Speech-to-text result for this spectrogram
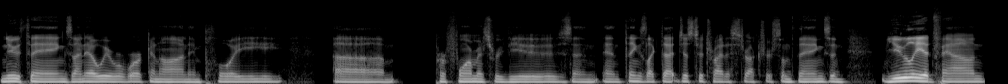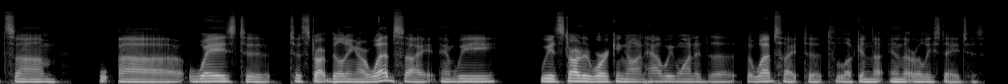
new things. I know we were working on employee um, performance reviews and and things like that, just to try to structure some things. And Yuli had found some uh, ways to to start building our website, and we we had started working on how we wanted the, the website to, to look in the in the early stages.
